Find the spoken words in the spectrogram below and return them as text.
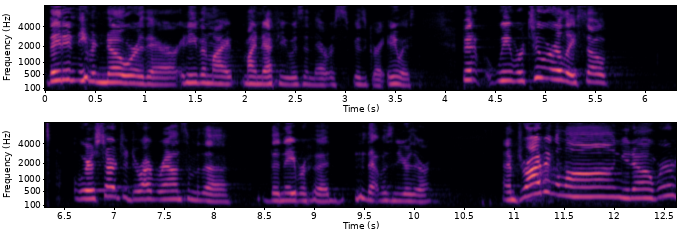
they didn't even know we are there. And even my, my nephew was in there. It was, it was great. Anyways, but we were too early. So we were starting to drive around some of the, the neighborhood that was near there. And I'm driving along, you know, we're,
